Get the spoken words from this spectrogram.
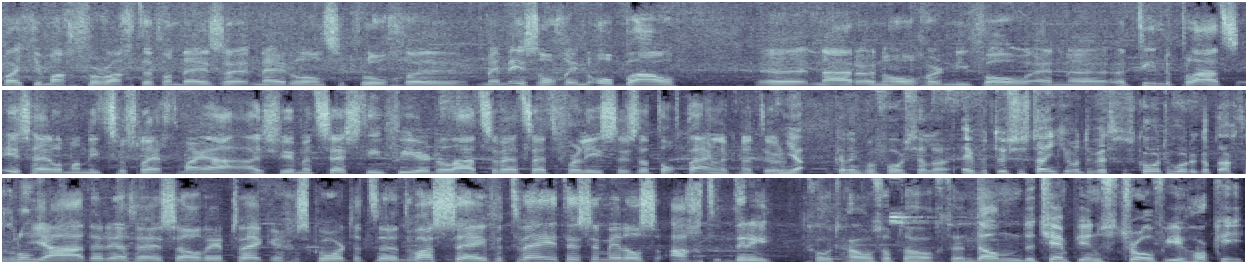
wat je mag verwachten van deze Nederlandse ploeg. Uh, men is nog in opbouw. Uh, naar een hoger niveau. En uh, een tiende plaats is helemaal niet zo slecht. Maar ja, als je met 16-4 de laatste wedstrijd verliest... is dat toch pijnlijk natuurlijk. Ja, kan ik me voorstellen. Even tussenstandje, want er werd gescoord, hoor ik op de achtergrond. Ja, er is alweer twee keer gescoord. Het, het was 7-2, het is inmiddels 8-3. Goed, hou ons op de hoogte. Dan de Champions Trophy Hockey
